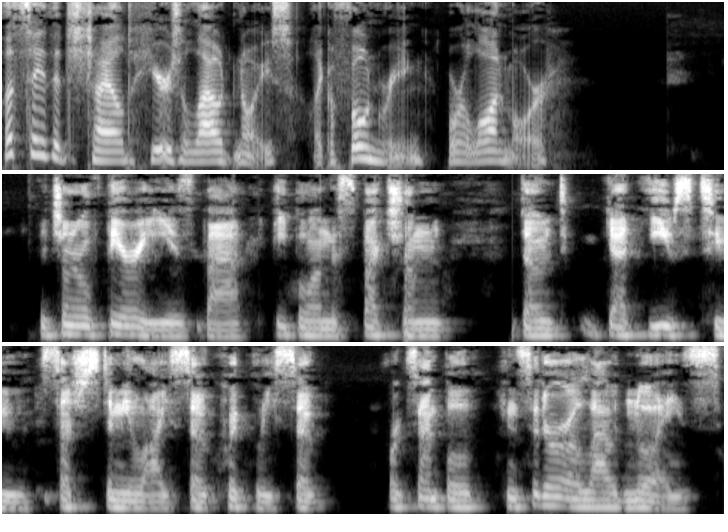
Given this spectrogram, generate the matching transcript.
Let's say that a child hears a loud noise, like a phone ring or a lawnmower. The general theory is that people on the spectrum don't get used to such stimuli so quickly. So, for example, consider a loud noise.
